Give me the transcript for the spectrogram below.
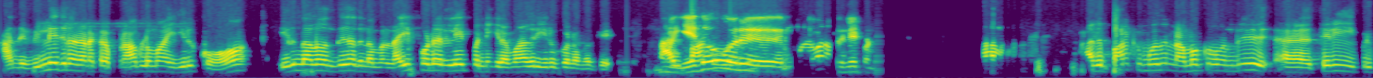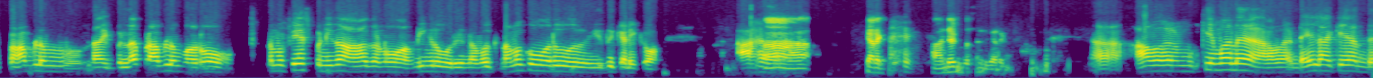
அந்த வில்லேஜ்ல நடக்கிற ப்ராப்ளமா இருக்கும். இருந்தாலும் வந்து அது நம்ம லைஃபோட ரிலேட் பண்ணிக்கிற மாதிரி இருக்கும் நமக்கு. ஏதோ ஒரு ரிலேட் பண்றோம் அது பார்க்கும்போது நமக்கும் வந்து சரி இப்படி ப்ராப்ளம் நான் இப்படிலாம் ப்ராப்ளம் வரும். நம்ம ஃபேஸ் பண்ணி தான் ஆகணும் அப்படிங்கிற ஒரு நமக்கு நமக்கும் ஒரு இது கிடைக்கும். கரெக்ட் ஹண்ட்ரட் பர்சன்ட் கரெக்ட் அவன் முக்கியமான அவன் டைலாக்கே அந்த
